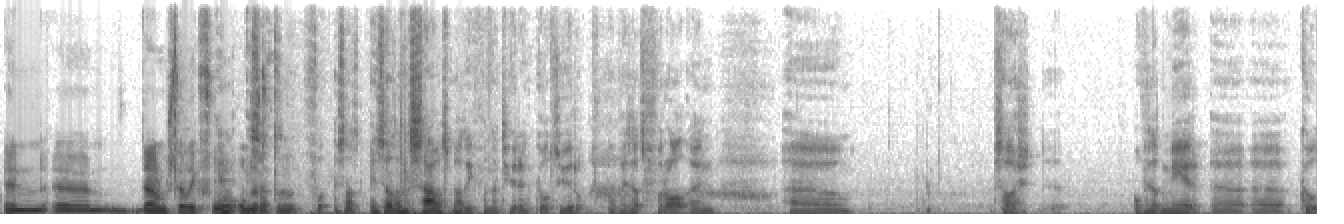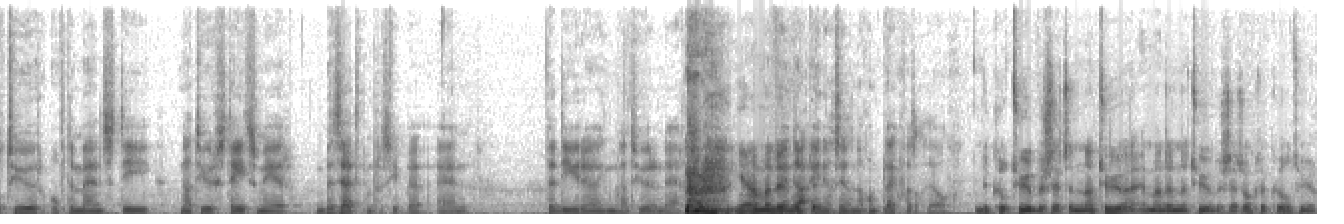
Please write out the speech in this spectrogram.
En ehm, daarom stel ik voor, En omdat... is, dat een, is, dat, is dat een samensmelting van natuur en cultuur? Of, of is dat vooral een. ehm, zoals je, of is dat meer eh, eh, cultuur of de mens die natuur steeds meer bezet in principe? En de dieren en natuur en dergelijke. Ja, maar de, daar de, enigszins nog een plek voor zichzelf. de cultuur bezet de natuur, maar de natuur bezet ook de cultuur.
